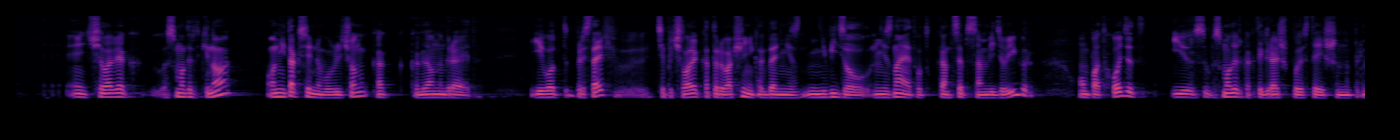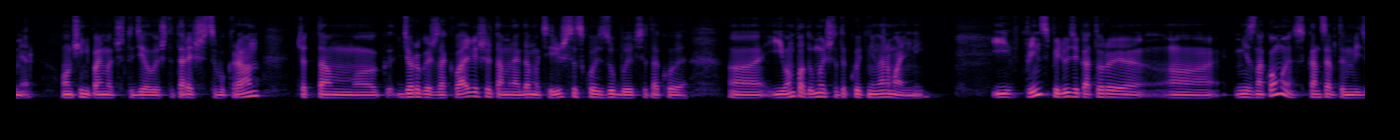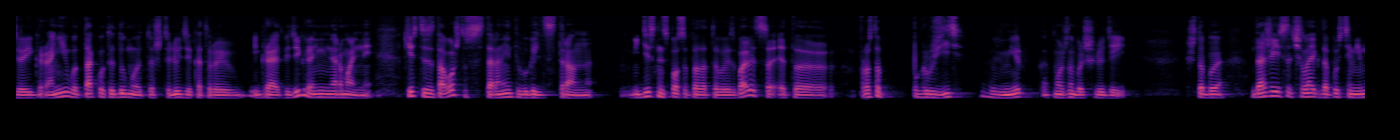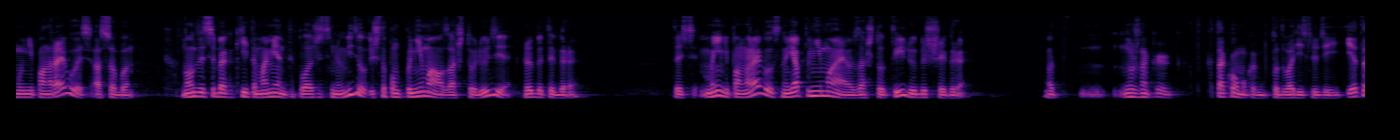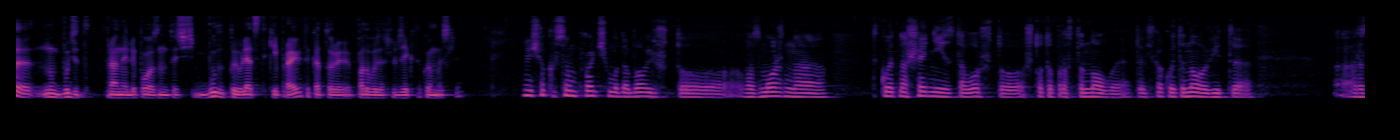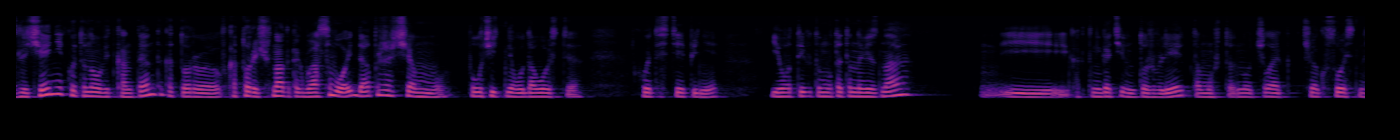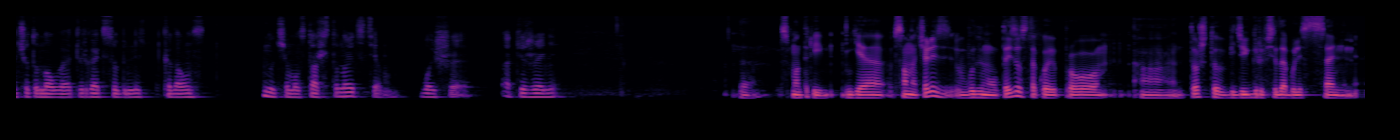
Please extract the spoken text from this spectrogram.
э, человек смотрит кино, он не так сильно вовлечен, как когда он играет. И вот представь, типа человек, который вообще никогда не, не видел, не знает вот концепт сам видеоигр, он подходит и смотрит, как ты играешь в PlayStation, например. Он вообще не понимает, что ты делаешь. Ты таращишься в экран, что-то там э, дергаешь за клавиши, там иногда материшься сквозь зубы и все такое. Э, и он подумает, что ты какой-то ненормальный. И, в принципе, люди, которые э, не знакомы с концептом видеоигр, они вот так вот и думают, то, что люди, которые играют в видеоигры, они ненормальные. Чисто из-за того, что со стороны это выглядит странно. Единственный способ от этого избавиться — это просто погрузить в мир как можно больше людей. Чтобы даже если человек, допустим, ему не понравилось особо, но он для себя какие-то моменты положительные увидел, и чтобы он понимал, за что люди любят игры. То есть мне не понравилось, но я понимаю, за что ты любишь игры. Вот нужно к, к такому как бы подводить людей. И это, ну, будет рано или поздно. То есть будут появляться такие проекты, которые подводят людей к такой мысли. Ну, еще ко всему прочему добавлю, что, возможно, такое отношение из-за того, что что-то просто новое. То есть какой-то новый вид э, развлечений, какой-то новый вид контента, который, в который еще надо как бы освоить, да, прежде чем получить от него удовольствие в какой-то степени. И вот, и вот эта новизна, и как-то негативно тоже влияет, потому что ну, человек, человеку свойственно что-то новое отвергать, особенно когда он, ну, чем он старше становится, тем больше отвержения. Да, смотри, я в самом начале выдвинул тезис такой про а, то, что видеоигры всегда были социальными.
